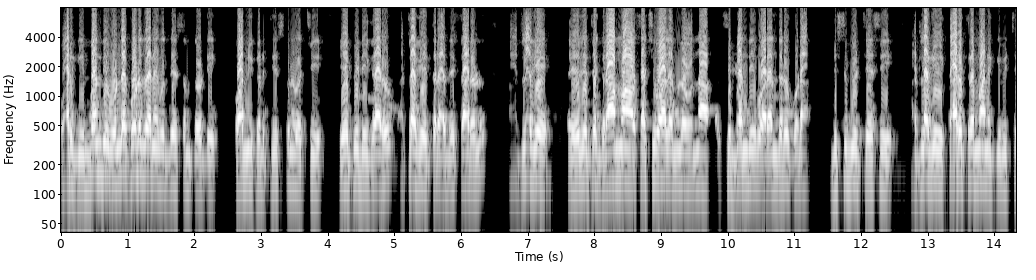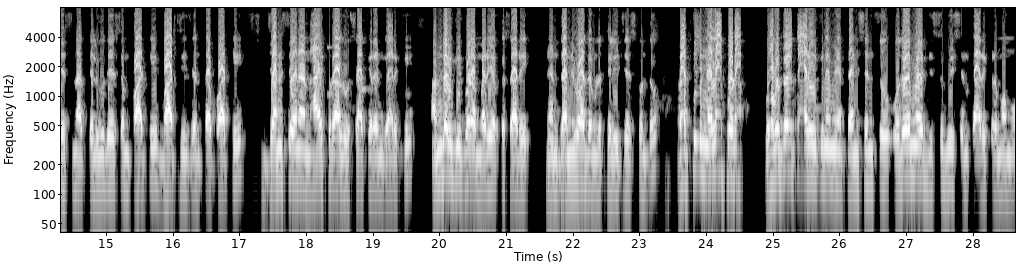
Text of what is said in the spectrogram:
వారికి ఇబ్బంది ఉండకూడదు అనే ఉద్దేశంతో వారిని ఇక్కడ తీసుకుని వచ్చి ఏపీడీ గారు అట్లాగే ఇతర అధికారులు అట్లాగే ఏదైతే గ్రామ సచివాలయంలో ఉన్న సిబ్బంది వారందరూ కూడా డిస్ట్రిబ్యూట్ చేసి అట్లాగే ఈ కార్యక్రమానికి విచ్చేసిన తెలుగుదేశం పార్టీ భారతీయ జనతా పార్టీ జనసేన నాయకురాలు ఉషా కిరణ్ గారికి అందరికీ కూడా మరి ఒక్కసారి నేను ధన్యవాదములు తెలియజేసుకుంటూ ప్రతి నెల కూడా ఒకటో తారీఖున మేము పెన్షన్స్ ఉదయమే డిస్ట్రిబ్యూషన్ కార్యక్రమము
